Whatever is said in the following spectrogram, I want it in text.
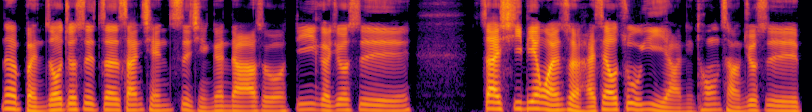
那本周就是这三件事情跟大家说。第一个就是在溪边玩水还是要注意啊，你通常就是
